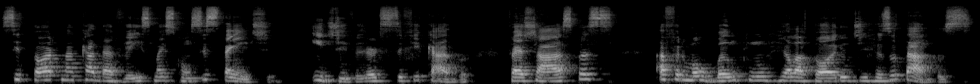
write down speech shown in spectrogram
se torna cada vez mais consistente e diversificado. Fecha aspas, afirmou o banco no relatório de resultados.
